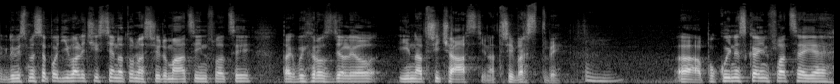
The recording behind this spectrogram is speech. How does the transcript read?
kdybychom se podívali čistě na tu naši domácí inflaci, tak bych rozdělil ji na tři části, na tři vrstvy. Mm. Pokud dneska inflace je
